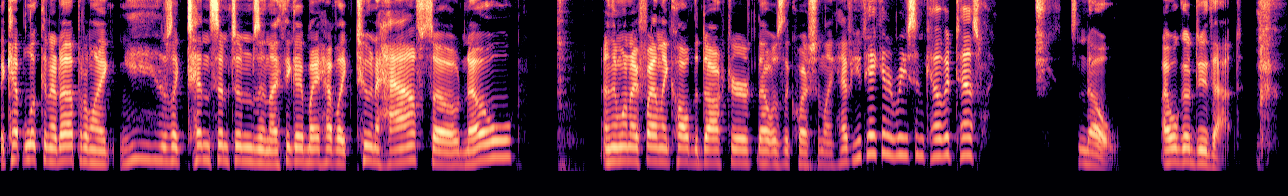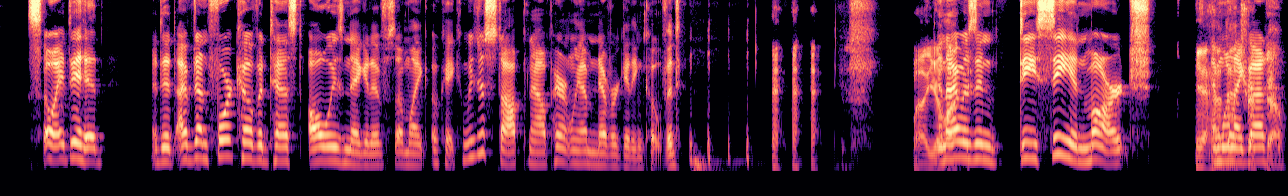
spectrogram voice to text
I kept looking it up and I'm like, yeah, there's like 10 symptoms and I think I might have like two and a half, so no. And then when I finally called the doctor, that was the question like, have you taken a recent COVID test? I'm like, Jesus, no. I will go do that. so I did. I did. I've done four COVID tests, always negative. So I'm like, okay, can we just stop now? Apparently, I'm never getting COVID. well, you're. And lucky. I was in DC in March. Yeah, and when I got, go?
